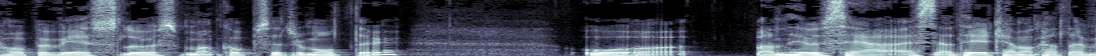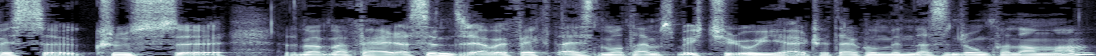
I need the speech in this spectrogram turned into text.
HPV-slö som man koppsätter mot det. Och man har sett att det är det man kallar en viss krus, att man färdas syndra av effekt mot dem som inte är ui här, det kan minnas syndrom från annan.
